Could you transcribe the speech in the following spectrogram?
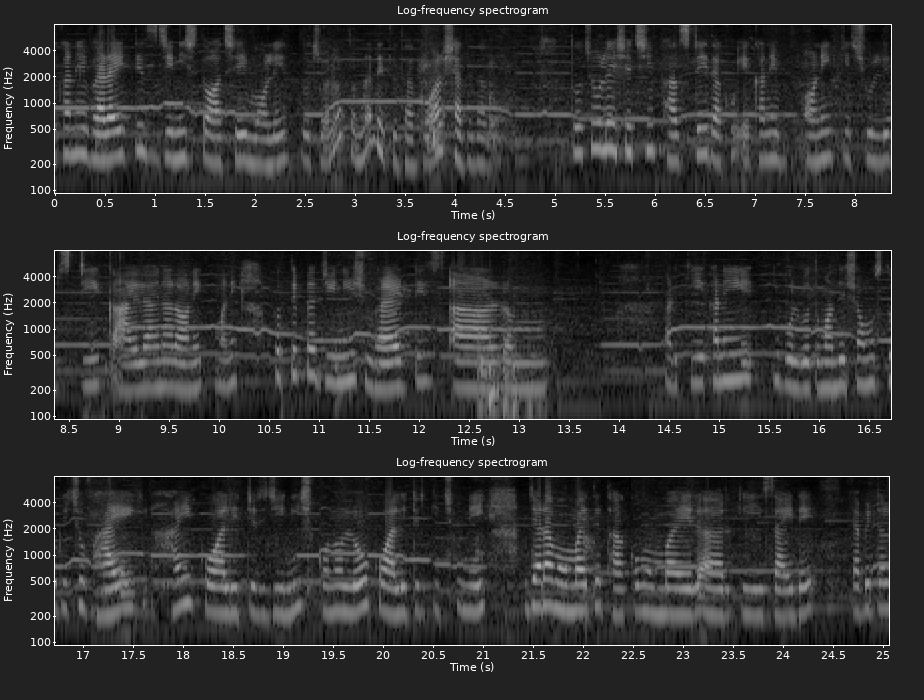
এখানে ভ্যারাইটিস জিনিস তো আছেই মলে তো চলো তোমরা দেখতে থাকো আর সাথে থাকো। তো চলে এসেছি ফার্স্টেই দেখো এখানে অনেক কিছু লিপস্টিক আইলাইনার অনেক মানে প্রত্যেকটা জিনিস ভ্যারাইটিস আর আর কি এখানে কি বলব, তোমাদের সমস্ত কিছু হাই হাই কোয়ালিটির জিনিস, কোনো লো কোয়ালিটির কিছু নেই। যারা মুম্বাইতে থাকো, মুম্বাইয়ের আর কি সাইডে ক্যাপিটাল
